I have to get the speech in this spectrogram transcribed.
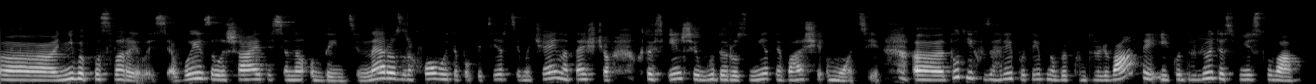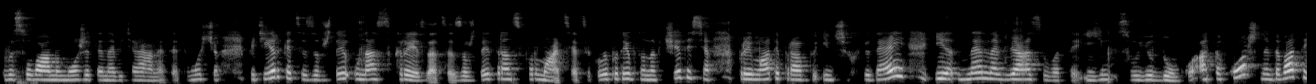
е, ніби посварилися, ви залишаєтеся наодинці. Не розраховуйте по п'ятірці мечей на те, що хтось інший буде розуміти ваші емоції. Е, Тут їх взагалі потрібно би контролювати і контролюйте свої слова. Ви словами можете навіть ранити, тому що п'ятірки це завжди у нас криза, це завжди трансформація. Це коли потрібно навчитися приймати правду інших людей і не нав'язувати їм свою думку, а також не давати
